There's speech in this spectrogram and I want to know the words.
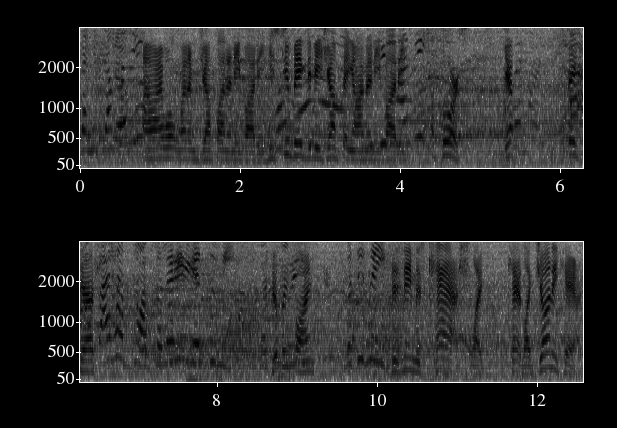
Does he jump on you? Oh, I won't let him jump on anybody. He's too big to be jumping on Is anybody. Of course. Yep. Stay, I- Cash. I have dogs, so let him get to me. He'll be fine. What's his name? His name is Cash, like Ca- like Johnny Cash.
